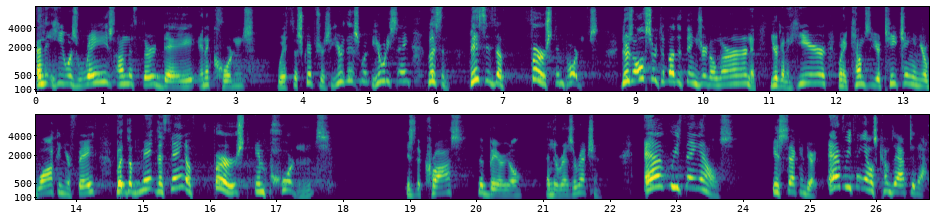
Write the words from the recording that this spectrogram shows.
and that he was raised on the third day in accordance with the scriptures. Hear this? Hear what he's saying? Listen, this is of first importance. There's all sorts of other things you're going to learn and you're going to hear when it comes to your teaching and your walk and your faith. But the, the thing of first importance is the cross, the burial, and the resurrection. Everything else is secondary. Everything else comes after that.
